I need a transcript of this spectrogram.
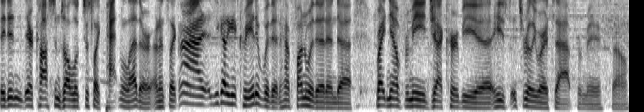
they didn't. Their costumes all look just like patent leather, and it's like ah, you got to get creative with it and have fun with it. And uh, right now, for me, Jack Kirby, uh, he's it's really where it's at for me. So.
